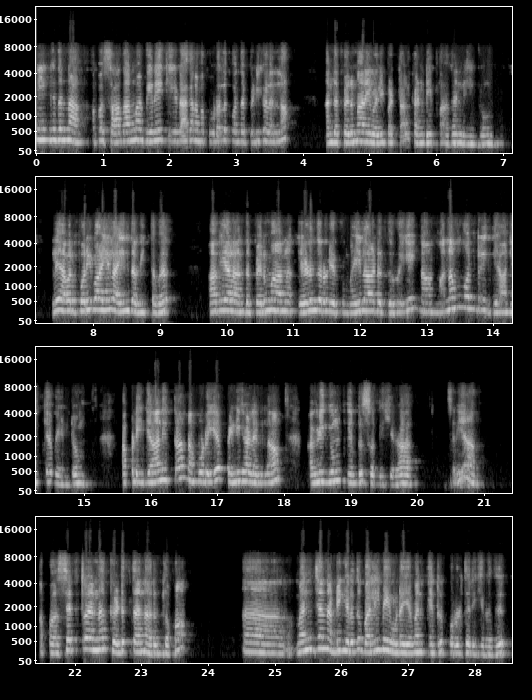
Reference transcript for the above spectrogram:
நீங்குதுன்னா அப்ப சாதாரண வினைக்கு ஈடாக நமக்கு உடலுக்கு வந்த பிணிகள் எல்லாம் அந்த பெருமானை வழிபட்டால் கண்டிப்பாக நீங்கும். இல்லையா? அவர் பொறிவாயில் ஐந்தவித்தவர். ஆகையால் அந்த பெருமான எழுந்தருள் மயிலாடு மயிலாடுதுறையை நாம் மனம் ஒன்றி தியானிக்க வேண்டும். அப்படி தியானித்தால் நம்முடைய பிணிகள் எல்லாம் அழிகும் என்று சொல்லுகிறார். சரியா? அப்ப செற்றன கெடுத்தன்னு அர்த்தம்? ஆஹ் மஞ்சன் அப்படிங்கிறது வலிமை உடையவன் என்று பொருள் தெரிகிறது.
